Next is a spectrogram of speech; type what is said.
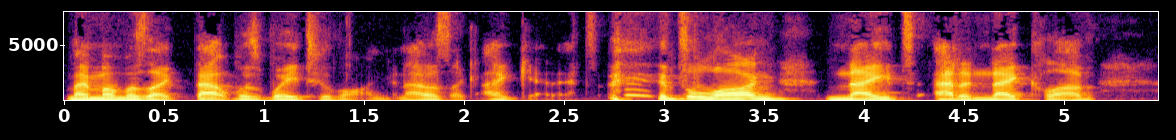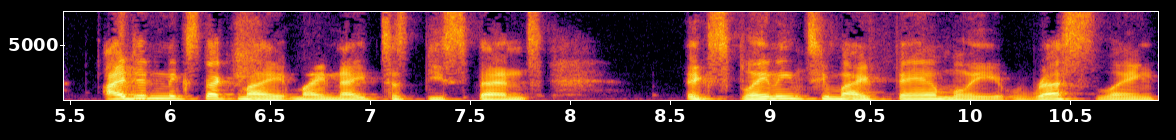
My mom was like, that was way too long. And I was like, I get it. it's a long night at a nightclub. I didn't expect my, my night to be spent explaining to my family wrestling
